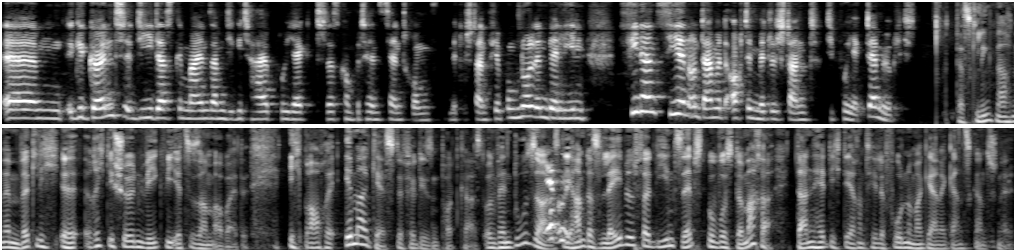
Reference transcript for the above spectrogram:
ähm, gegönnt, die das gemeinsam Digitalprojekt, das Kompetenzzentrum Mittelstand 4.0 in Berlin finanzieren und damit auch dem Mittelstand die Projekte ermöglichen. Das klingt nach einem wirklich äh, richtig schönen Weg, wie ihr zusammenarbeitet. Ich brauche immer Gäste für diesen Podcast. Und wenn du sagst, die haben das Label verdient, selbstbewusster Macher, dann hätte ich deren Telefonnummer gerne ganz, ganz schnell.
